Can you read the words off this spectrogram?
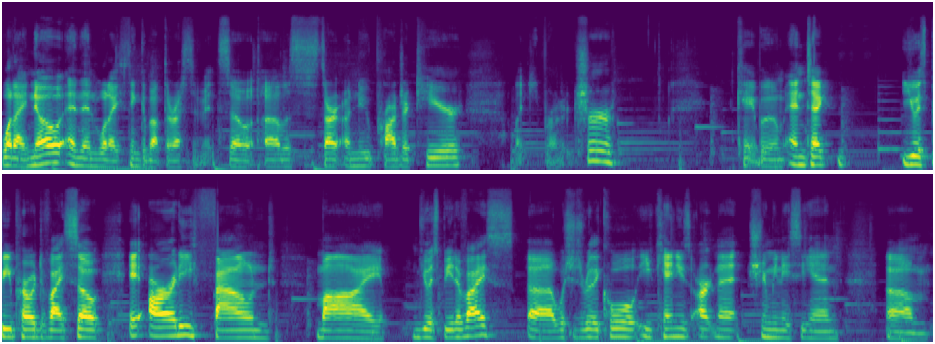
what I know and then what I think about the rest of it. So uh, let's start a new project here. Like project, sure. Okay, boom. ENTTEC USB Pro device. So it already found my USB device, uh, which is really cool. You can use ArtNet, streaming ACN, um,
